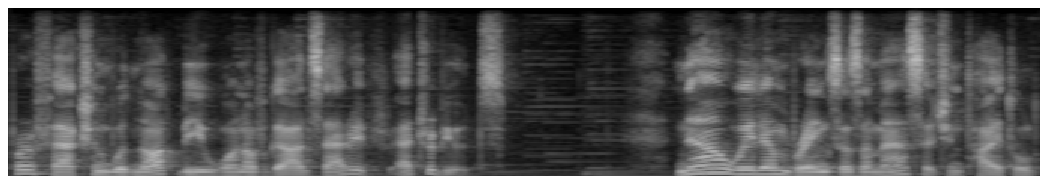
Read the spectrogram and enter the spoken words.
perfection would not be one of God's attributes. Now, William brings us a message entitled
